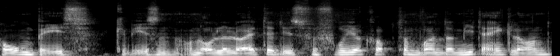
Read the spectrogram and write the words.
Homebase gewesen. Und alle Leute, die es von früher gehabt haben, waren da mit eingeladen.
